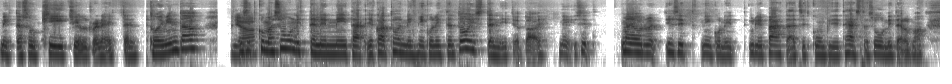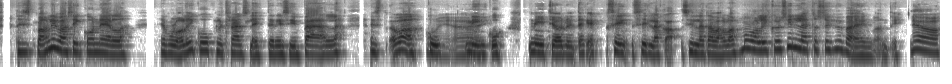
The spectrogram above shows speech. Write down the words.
niiden sun key childreneiden toimintaa. Ja, ja sitten kun mä suunnittelin niitä ja katsoin niitä, niinku niiden toisten niitä jotain, niin sit mä jouduin, ja sitten niinku niitä ylipäätään, että sit kun mun piti tehdä sitä suunnitelmaa, niin sitten mä olin vaan siinä koneella, ja mulla oli Google Translatori siinä päällä, ja sitten mä vaan ku, Oi ei. niinku, niitä jouduin tekemään si, sillä, sillä tavalla. Mulla oli kyllä silleen tosi hyvä englanti, joo.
